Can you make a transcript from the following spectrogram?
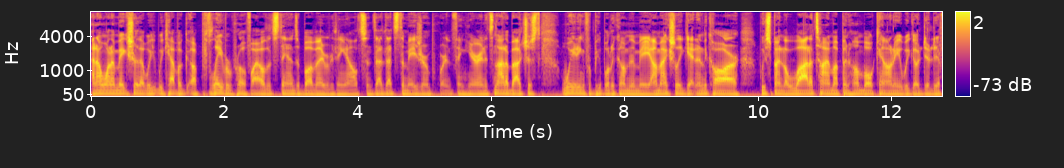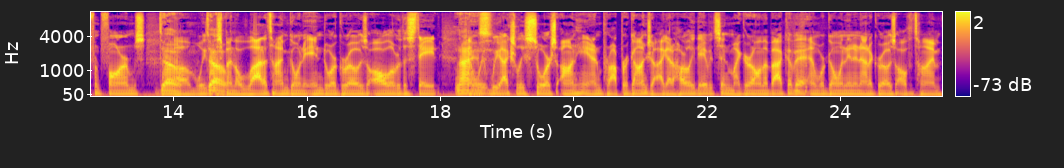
And I want to make sure that we, we have a, a flavor profile that stands above everything else, and that, that's the major important thing here. And it's not about just waiting for people to come to me. I'm actually getting in the car. We spend a lot of time up in Humboldt County. We go to different farms. Dope. Um, we, we spend a lot of time going to indoor grows all over the state. And Nice. we, we actually source on hand proper ganja. I got a Harley Davidson, my girl on the back of it, and we're going in and out of grows all the time.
